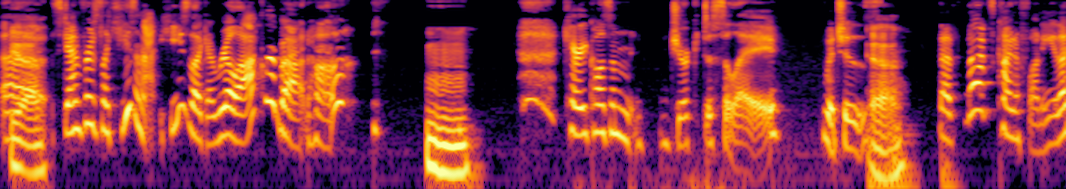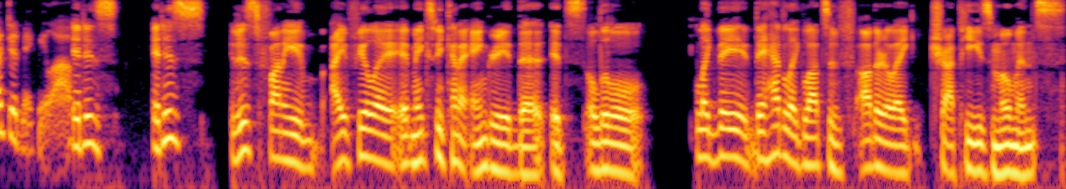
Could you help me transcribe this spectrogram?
Uh, Yeah. Stanford's like he's an he's like a real acrobat, huh? hmm Carrie calls him Jerk de Soleil, which is Yeah. that that's kind of funny. That did make me laugh. It is. It is. It is funny. I feel like it makes me kind of angry that it's a little like they they had like lots of other like trapeze moments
